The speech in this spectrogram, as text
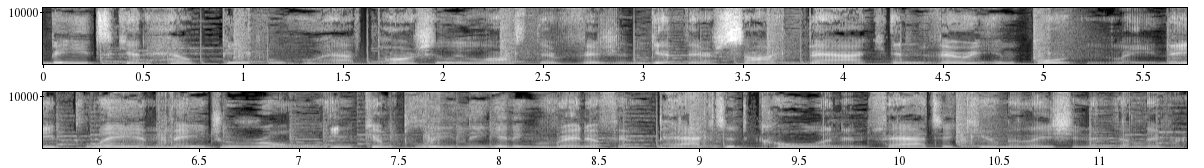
Beets can help people who have partially lost their vision get their sight back and very importantly, they play a major role in completely getting rid of impacted colon and fat accumulation in the liver.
